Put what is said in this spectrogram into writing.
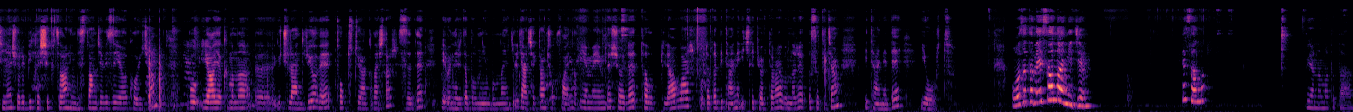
İçine şöyle bir kaşık da Hindistan cevizi yağı koyacağım. Bu yağ yakımını e, güçlendiriyor ve tok tutuyor arkadaşlar. Size de bir öneride bulunayım bununla ilgili. Gerçekten çok faydalı. Yemeğimde şöyle tavuk pilav var. Burada da bir tane içli köfte var. Bunları ısıtacağım. Bir tane de yoğurt. Oğuz Atan el salla anneciğim. El salla. Uyanamadı daha.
